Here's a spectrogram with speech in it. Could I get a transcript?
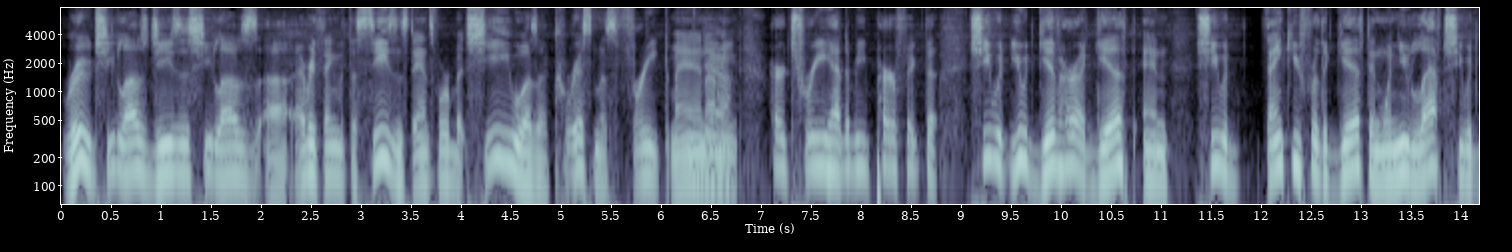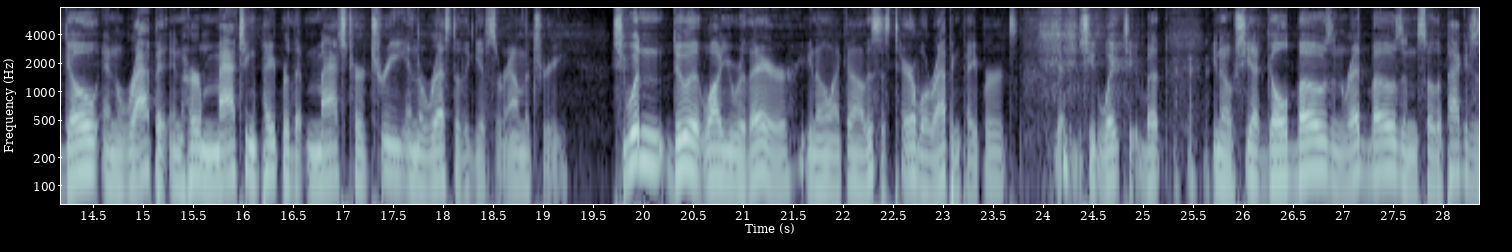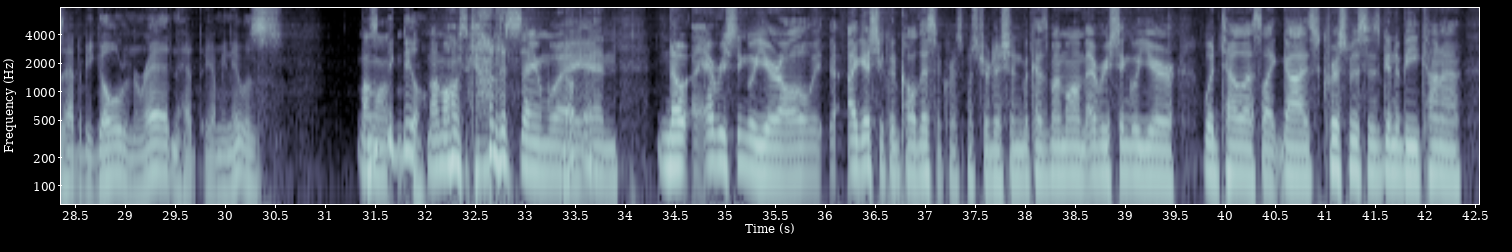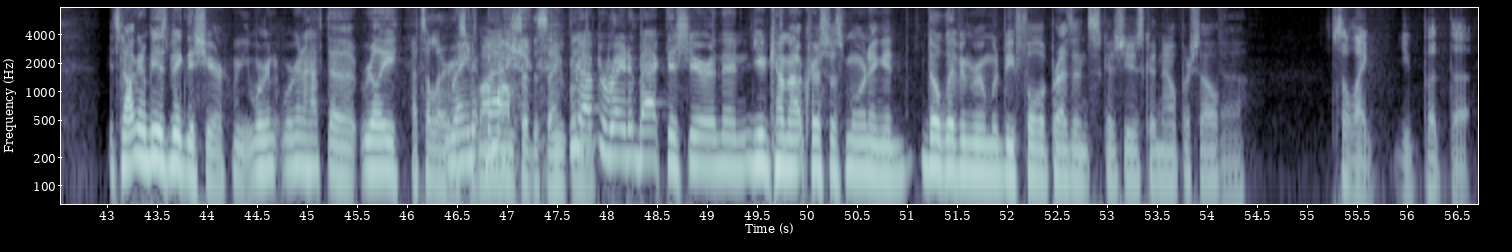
rude. She loves Jesus. She loves uh, everything that the season stands for. But she was a Christmas freak, man. I mean, her tree had to be perfect. Uh, she would you would give her a gift, and she would thank you for the gift. And when you left, she would go and wrap it in her matching paper that matched her tree and the rest of the gifts around the tree. She wouldn't do it while you were there, you know, like, oh, this is terrible wrapping paper. It's, yeah, she'd wait to, but, you know, she had gold bows and red bows, and so the packages had to be gold and red, and had, I mean, it was, my It's a big deal. My mom's kind of the same way, Okay. and no, every single year, I'll. I guess you could call this a Christmas tradition because my mom every single year would tell us like, guys, Christmas is going to be kind of it's not going to be as big this year. We- We're gonna we're gonna have to really That's hilarious. rein 'cause it My back. mom said the same thing. We're gonna have to rein it back this year, and then you'd come out Christmas morning, and the living room would be full of presents because she just couldn't help herself. Yeah. So like you put the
